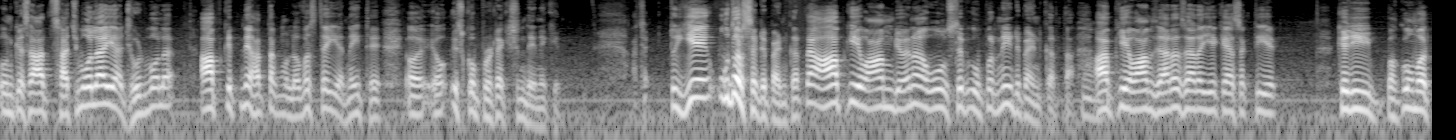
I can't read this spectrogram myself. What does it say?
उनके साथ सच बोला या झूठ बोला आप कितने हद तक मुलवस थे या नहीं थे इसको प्रोटेक्शन देने के अच्छा तो ये उधर से डिपेंड करता है। आपकी आवाम जो है ना वो उससे ऊपर नहीं डिपेंड करता। हम्म। आपकी आवाम ज़्यादा से ज़्यादा ये कह सकती है कि जी हुकूमत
